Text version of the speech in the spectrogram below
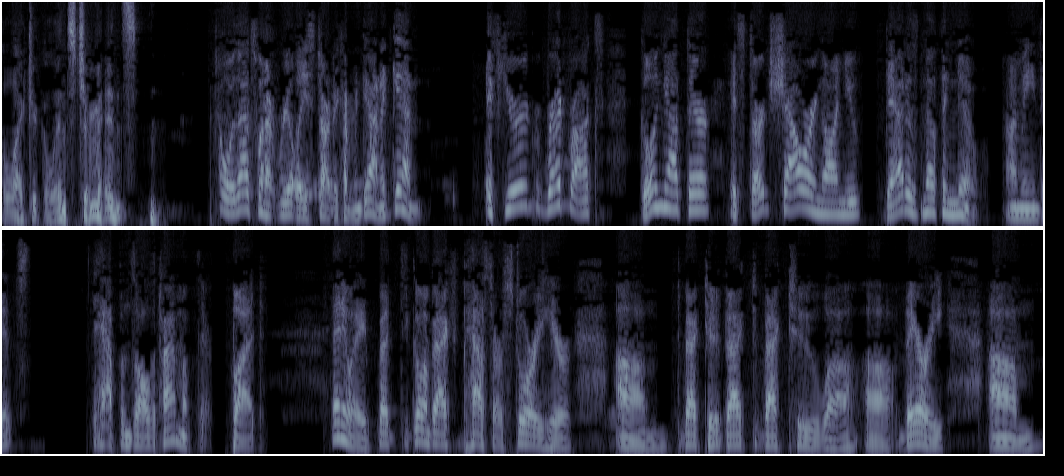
electrical instruments, Oh, well, that's when it really started coming down. Again, if you're Red Rocks, going out there, it starts showering on you. That is nothing new. I mean, it happens all the time up there. But anyway, but going back past our story here, um, back to, back to, back to, uh, uh, Barry, um,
